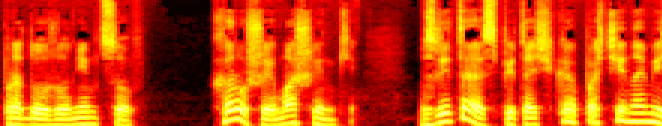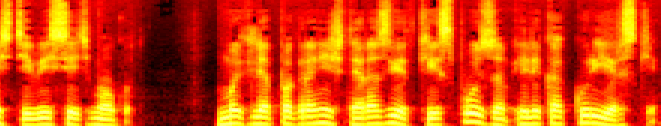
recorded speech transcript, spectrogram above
продолжил Немцов. Хорошие машинки. Взлетают с пятачка, почти на месте висеть могут. Мы их для пограничной разведки используем или как курьерские.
